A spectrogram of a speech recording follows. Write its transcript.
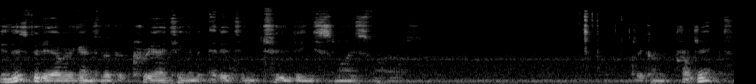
In this video we're going to look at creating and editing 2D slice files. Click on Project,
